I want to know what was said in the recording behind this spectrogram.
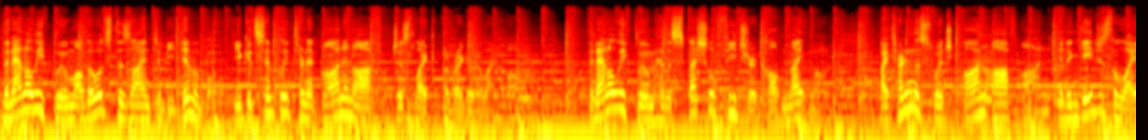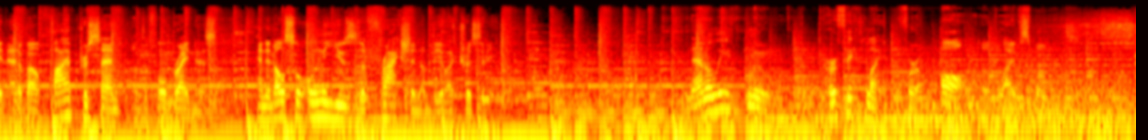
The Nanoleaf Bloom, although it's designed to be dimmable, you could simply turn it on and off just like a regular light bulb. The Nanoleaf Bloom has a special feature called night mode. By turning the switch on off on, it engages the light at about 5% of the full brightness, and it also only uses a fraction of the electricity. Nanoleaf Bloom, the perfect light for all of life's moments.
